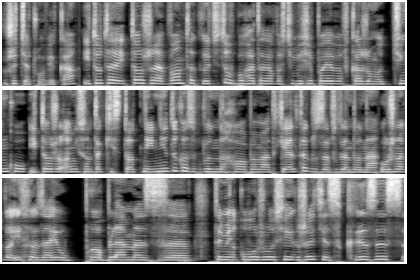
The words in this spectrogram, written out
życia człowieka. I tutaj to, że wątek rodziców bohatera właściwie się pojawia w każdym odcinku i to, że oni są tak istotni, nie tylko ze względu na chorobę matki, ale także ze względu na różnego ich rodzaju problemy z tym, jak ułożyło się ich życie, z kryzys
